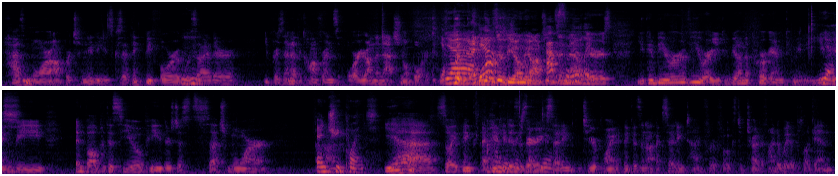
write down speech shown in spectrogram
has more opportunities. Because I think before it was either you present at the conference or you're on the national board. Yeah. and Yeah. those are the only options. And now Absolutely. there's, you can be a reviewer, you can be on the program committee, you Yes. can be involved with the COP. There's just such more. Entry um, points. Yeah, so I think I think it is a 100%, very yeah. exciting. To your point, I think it's an exciting time for folks to try to find a way to plug in.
